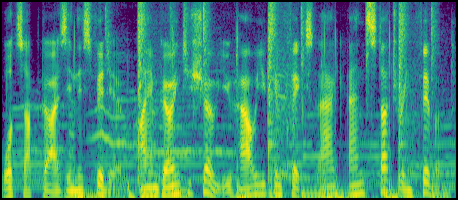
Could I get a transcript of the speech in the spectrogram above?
What's up guys in this video, I am going to show you how you can fix lag and stuttering FiveM.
